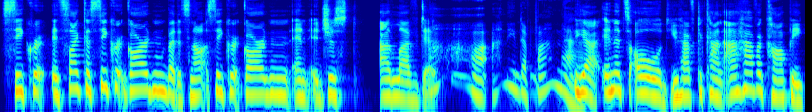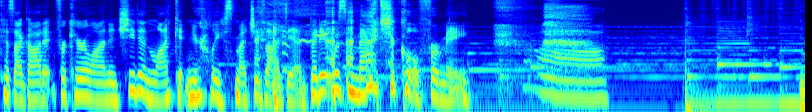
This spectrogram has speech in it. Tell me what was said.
secret. It's like a secret garden, but it's not secret garden. And it just, I loved it. Oh, I need to find that. Yeah, and it's old. You have to kind of, I have a copy because I got it for Caroline and she didn't like it nearly as much as I did, but it was magical for me. Aw. The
